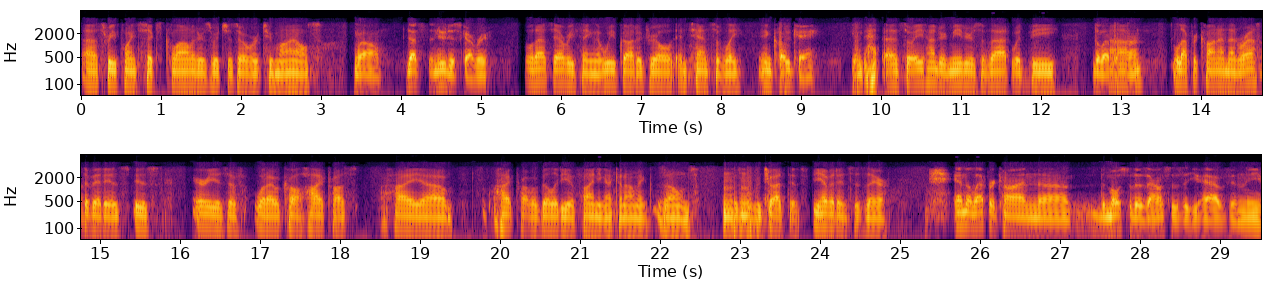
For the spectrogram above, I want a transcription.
uh, 3.6 kilometers, which is over two miles. Wow, that's the new discovery. Well, that's everything that we've got to drill intensively. Include, okay. Uh, so 800 meters of that would be the leprechaun. Uh, leprechaun, and then the rest of it is is areas of what I would call high pros, high um, high probability of finding economic zones. Mm-hmm. We've got the the evidence is there. And the leprechaun, uh, the most of those ounces that you have in the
